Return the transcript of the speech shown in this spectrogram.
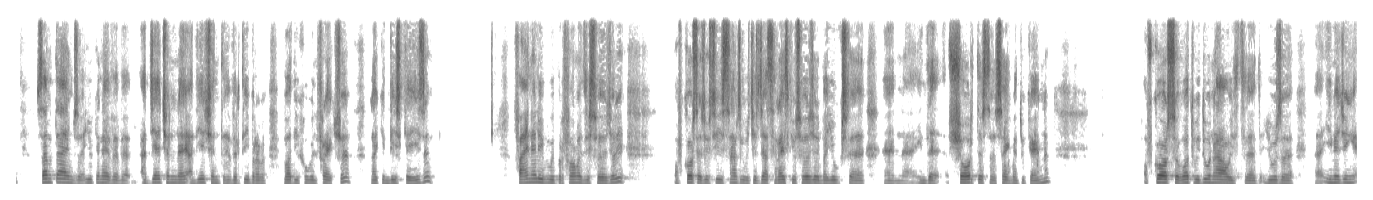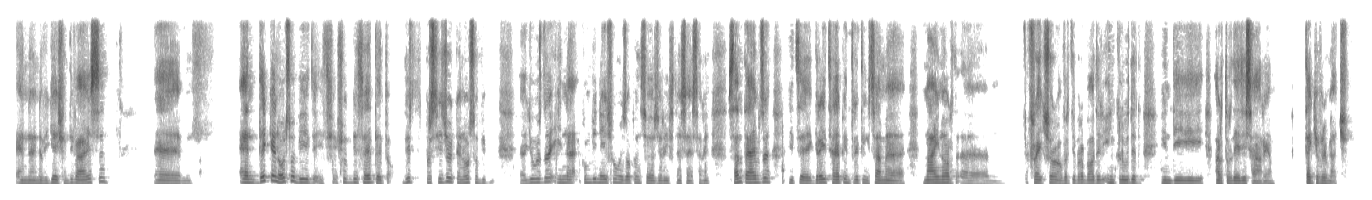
Sometimes uh, you can have a adjacent, adjacent vertebral body who will fracture, like in this case. Finally, we perform this surgery. Of course, as you see, something which is just rescue surgery by Hughes uh, and uh, in the shortest uh, segment you can. Of course, what we do now is use imaging and navigation device um, and they can also be, it should be said that this procedure can also be uh, used in combination with open surgery if necessary. Sometimes it's a great help in treating some uh, minor um, fracture of vertebral body included in the arthrodesis area. Thank you very much.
